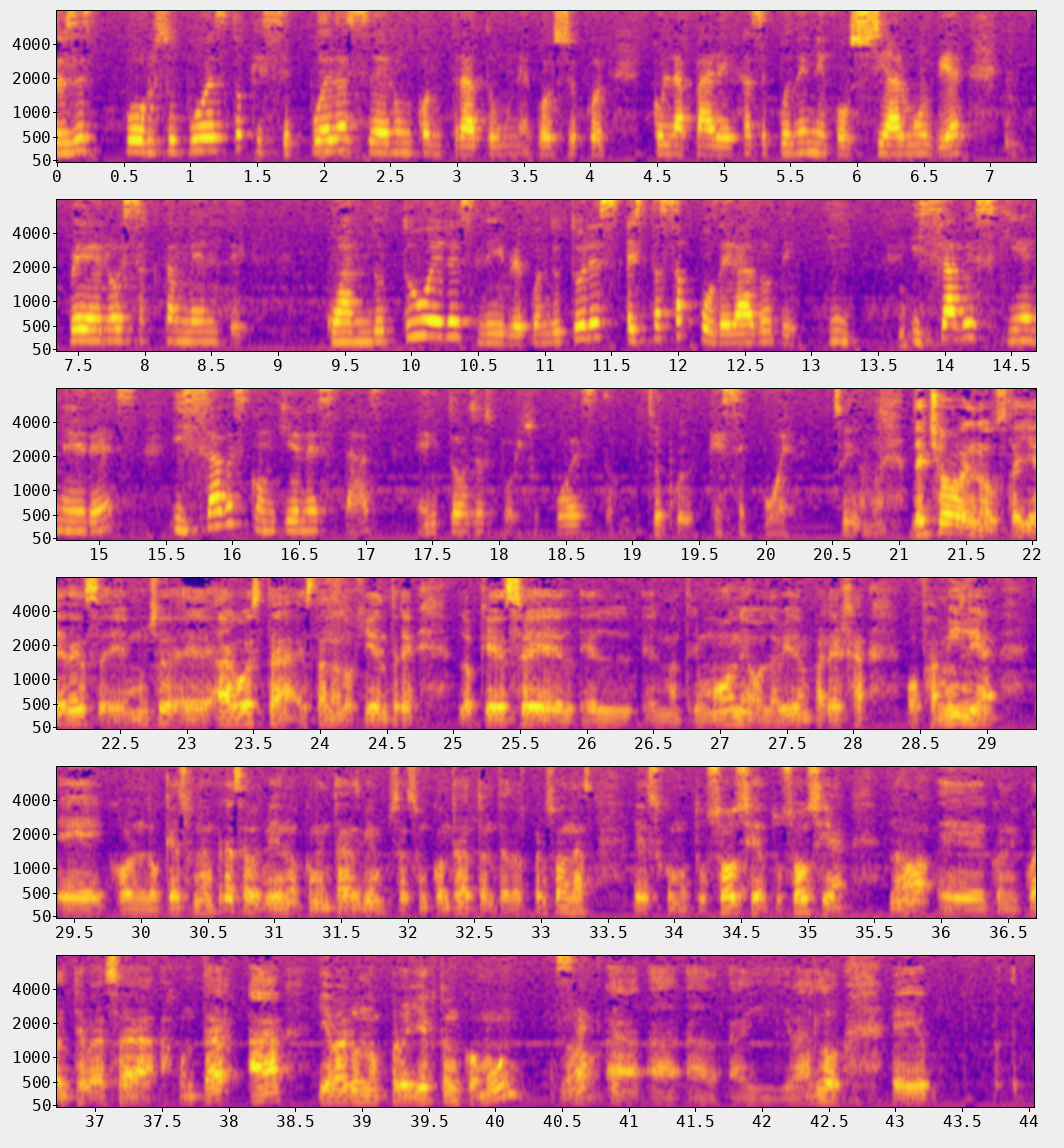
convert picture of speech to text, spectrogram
Entonces, por supuesto que se puede hacer un contrato, un negocio con, con la pareja, se puede negociar muy bien, pero exactamente, cuando tú eres libre, cuando tú eres, estás apoderado de ti y sabes quién eres y sabes con quién estás, entonces por supuesto se puede. que se puede. Sí, de hecho en los talleres eh, mucho eh, hago esta esta analogía entre lo que es el, el, matrimonio o la vida en pareja o familia eh, con lo que es una empresa. Bien lo comentabas bien, pues es un contrato entre dos personas, es como tu socia, tu socia, ¿no? con el cual te vas a, juntar a llevar un proyecto en común, ¿no? A, a, llevarlo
